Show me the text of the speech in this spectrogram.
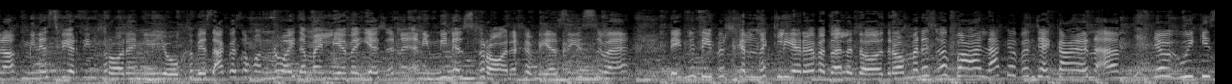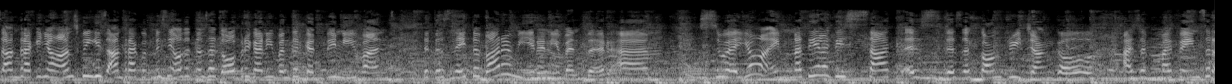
nog minus 14 grade in New York gewees. Ek was nog nooit in my lewe eers in in die minus grade gewees nie. So, definitief verskillende klere wat hulle daar dra, maar dit is ook baie lekker want jy kan um jou hoedjies aantrek en jou handskoentjies aantrek wat mens nie altyd in Suid-Afrika in die winter kan doen nie want dit is net te warm hier in die winter. Um so ja, en natuurlik die stad is dis 'n concrete jungle. As ek my venster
